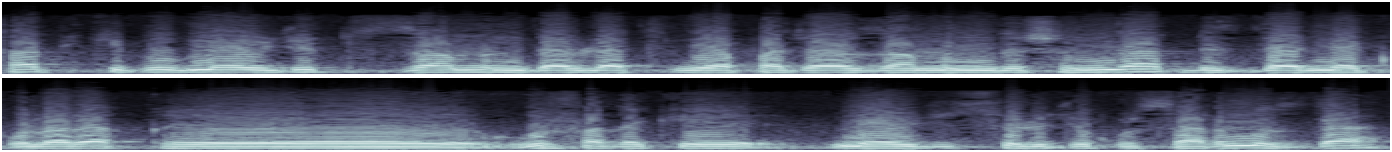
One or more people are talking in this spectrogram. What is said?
Tabii ki bu mevcut zamın devletin yapacağı zamın dışında biz dernek olarak e, Urfa'daki mevcut sürücü kurslarımız da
